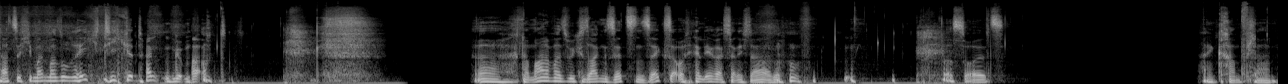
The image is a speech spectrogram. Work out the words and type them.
Hat sich jemand mal so richtig Gedanken gemacht. Äh, normalerweise würde ich sagen, setzen sechs, aber der Lehrer ist ja nicht da. Also. Was soll's. Ein Krampfladen.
